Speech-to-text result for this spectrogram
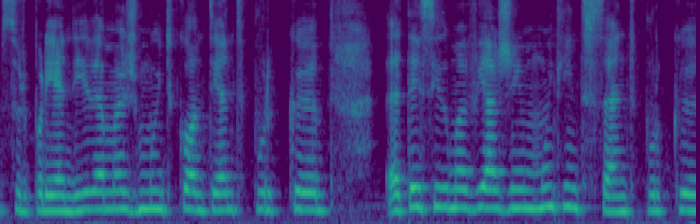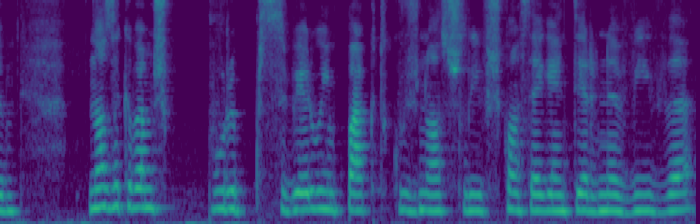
surpreendida, mas muito contente porque uh, tem sido uma viagem muito interessante porque nós acabamos por perceber o impacto que os nossos livros conseguem ter na vida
